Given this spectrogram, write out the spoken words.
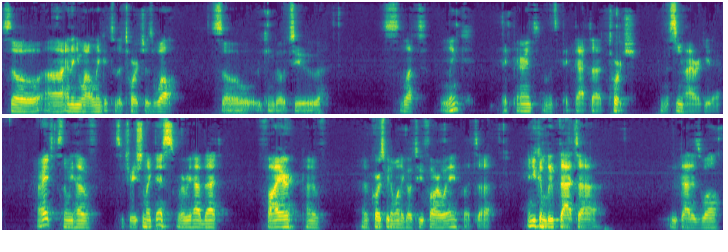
So, uh, and then you want to link it to the torch as well. So we can go to select link, pick parent, and let's pick that uh, torch in the scene hierarchy there. All right, so we have a situation like this where we have that fire kind of, and of course we don't want to go too far away, but, uh, and you can loop that, uh, loop that as well.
